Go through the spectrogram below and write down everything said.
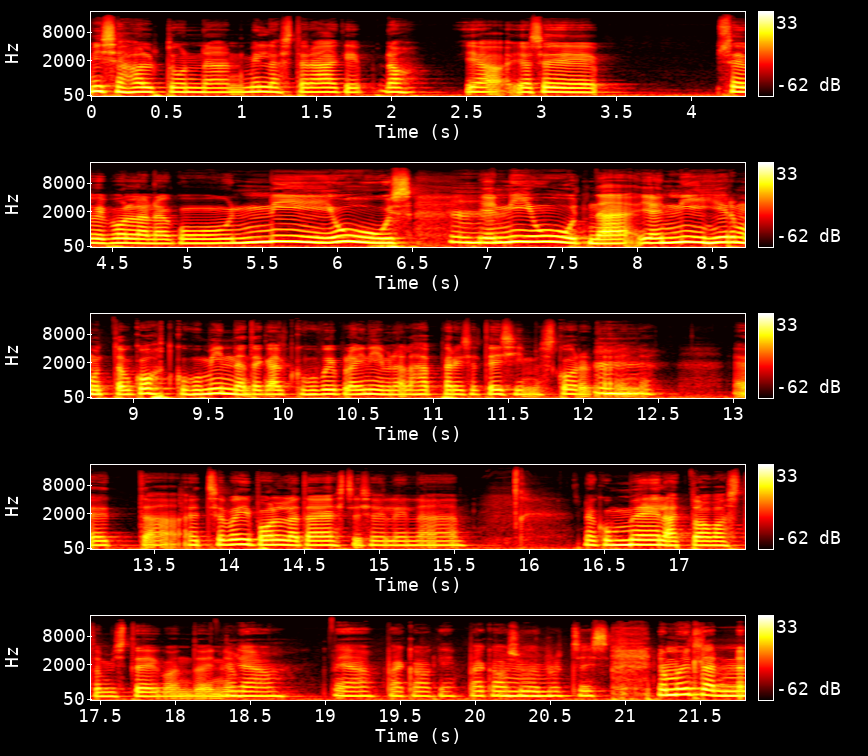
mis see halb tunne on, millest ta räägib, noh, ja, ja see see võib olla nagu nii uus mm -hmm. ja nii uudne ja nii hirmutav koht, kuhu minna tegelikult, kuhu võib-olla inimene läheb päriselt esimest korda, Mhm. on ju. Et, et see võib olla täiesti selline nagu meeletu avastamisteekond, on ju. jaa, jaa, vägagi, väga mm. suur protsess. no ma ütlen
